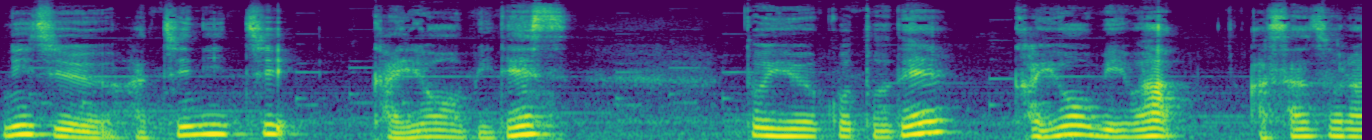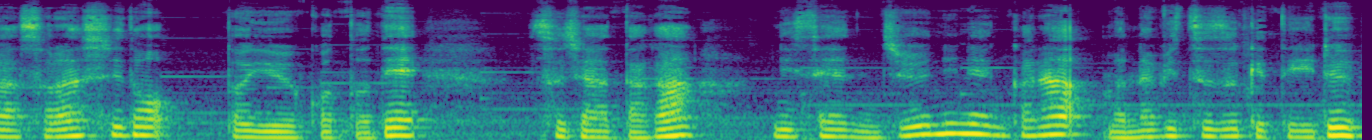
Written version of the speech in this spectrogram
28日火曜日です。ということで火曜日は朝空空しどということでスジャータが2012年から学び続けている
